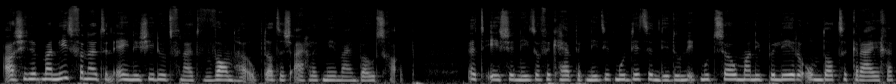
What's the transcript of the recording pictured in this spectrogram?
Als je het maar niet vanuit een energie doet, vanuit wanhoop. Dat is eigenlijk meer mijn boodschap. Het is er niet of ik heb het niet. Ik moet dit en dit doen. Ik moet zo manipuleren om dat te krijgen.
